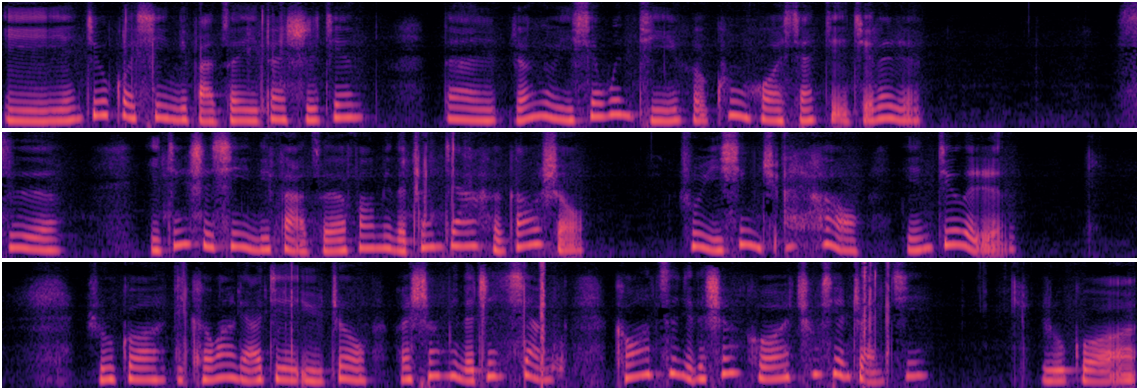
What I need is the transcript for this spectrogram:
已研究过吸引力法则一段时间，但仍有一些问题和困惑想解决的人。四，已经是吸引力法则方面的专家和高手，出于兴趣爱好研究的人。如果你渴望了解宇宙和生命的真相，渴望自己的生活出现转机；如果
